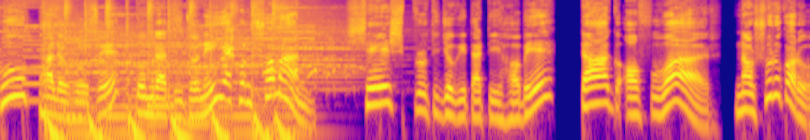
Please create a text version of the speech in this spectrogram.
খুব ভালো হোজে তোমরা দুজনেই এখন সমান। শেষ প্রতিযোগিতাটি হবে টাগ অফ ওয়ার। নাও, শুরু করো।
